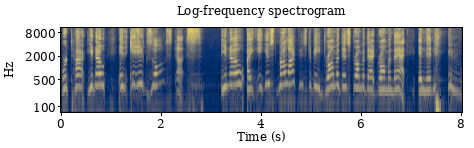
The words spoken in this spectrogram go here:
We're tired. You know, it, it exhausts us. You know, I it used my life used to be drama this, drama that, drama that, and then in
